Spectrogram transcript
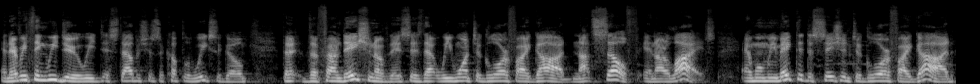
And everything we do, we established this a couple of weeks ago, that the foundation of this is that we want to glorify God, not self, in our lives. And when we make the decision to glorify God,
